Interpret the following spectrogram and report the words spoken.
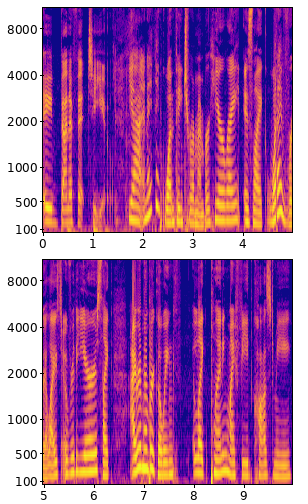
a benefit to you? Yeah, and I think one thing to remember here, right, is like what I've realized over the years. Like, I remember going, like, planning my feed caused me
